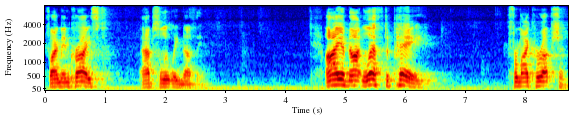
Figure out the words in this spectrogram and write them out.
If I'm in Christ, absolutely nothing. I am not left to pay for my corruption,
